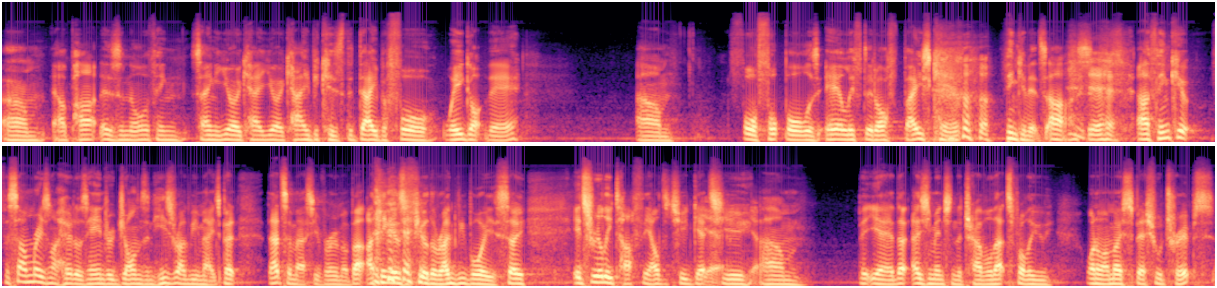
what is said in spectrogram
um, our partners and all the thing saying, "Are you okay? You okay?" Because the day before we got there, um, four footballers airlifted off base camp, thinking it's us. yeah. I think it, for some reason I heard it was Andrew Johns and his rugby mates, but that's a massive rumor. But I think there's a few of the rugby boys, so it's really tough. The altitude gets Yeah, you. yeah. Um, but yeah, that, as you mentioned, the travel that's probably one of my most special trips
